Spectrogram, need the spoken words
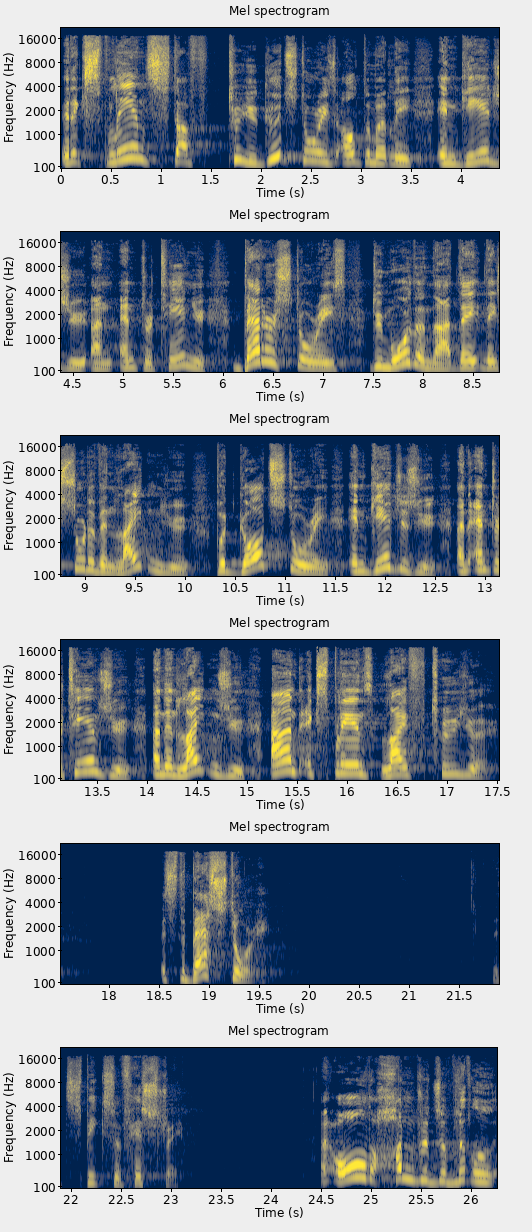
It explains stuff to you. Good stories ultimately engage you and entertain you. Better stories do more than that, they, they sort of enlighten you. But God's story engages you and entertains you and enlightens you and explains life to you. It's the best story. It speaks of history. And all the hundreds of little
